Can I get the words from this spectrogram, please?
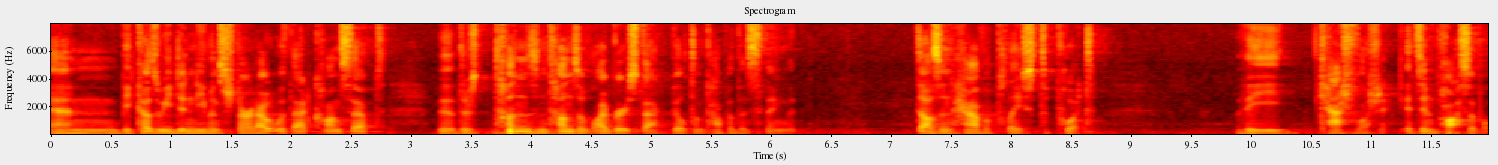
And because we didn't even start out with that concept, there's tons and tons of library stack built on top of this thing that doesn't have a place to put the cache flushing. It's impossible.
